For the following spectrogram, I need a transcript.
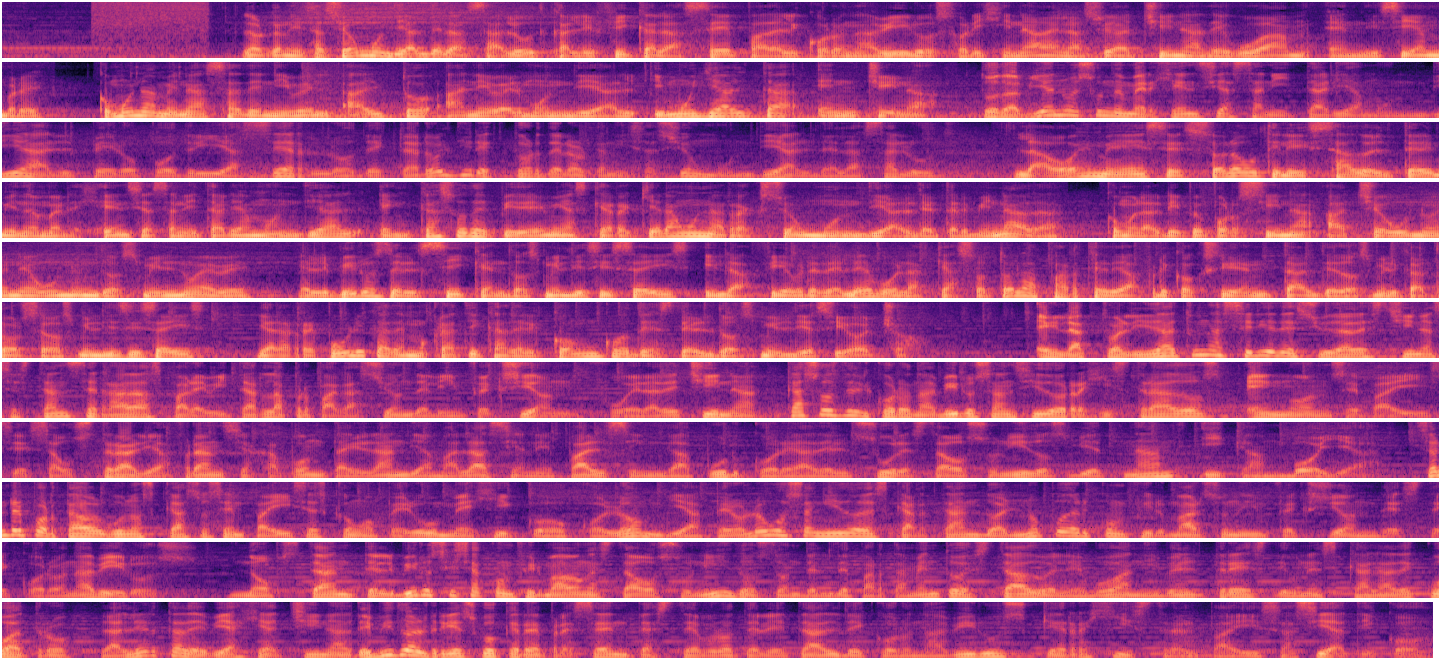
La Organización Mundial de la Salud califica la cepa del coronavirus originada en la ciudad china de Wuhan en diciembre como una amenaza de nivel alto a nivel mundial y muy alta en China. Todavía no es una emergencia sanitaria mundial, pero podría serlo, declaró el director de la Organización Mundial de la Salud. La OMS solo ha utilizado el término emergencia sanitaria mundial en caso de epidemias que requieran una reacción mundial determinada, como la gripe porcina H1N1 en 2009, el virus del Zika en 2016 y la fiebre del ébola que azotó la parte de África Occidental de 2014-2016 y a la República Democrática del Congo desde el 2018. En la actualidad, una serie de ciudades chinas están cerradas para evitar la propagación de la infección. Fuera de China, casos del coronavirus han sido registrados en 11 países. Australia, Francia, Japón, Tailandia, Malasia, Nepal, Singapur, Corea del Sur, Estados Unidos, Vietnam y Camboya. Se han reportado algunos casos en países como Perú, México o Colombia, pero luego se han ido descartando al no poder confirmarse una infección de este coronavirus. No obstante, el virus sí se ha confirmado en Estados Unidos, donde el Departamento de Estado elevó a nivel 3 de una escala de 4 la alerta de viaje a China debido al riesgo que representa este brote letal de coronavirus que registra el país asiático.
